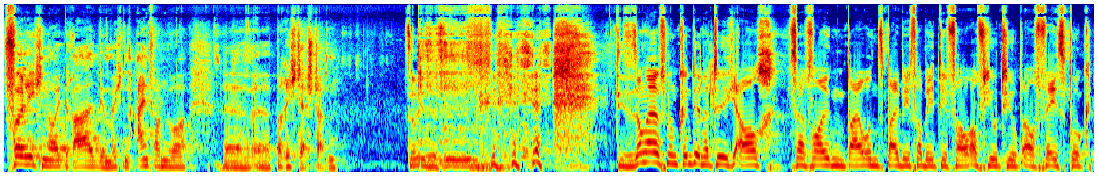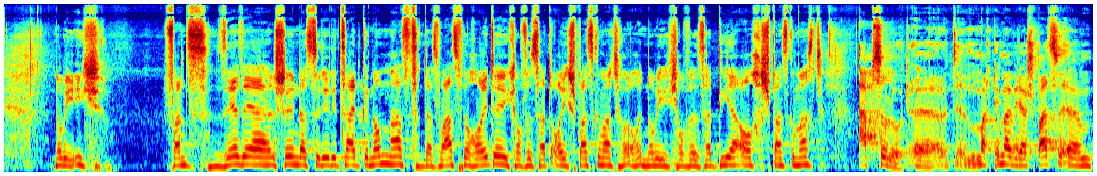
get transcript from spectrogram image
völlig neutral. Wir möchten einfach nur äh, äh, Bericht erstatten. So ist es. Die Saisoneröffnung könnt ihr natürlich auch verfolgen bei uns bei BVB TV auf YouTube, auf Facebook. Nobby, ich fand es sehr, sehr schön, dass du dir die Zeit genommen hast. Das war's für heute. Ich hoffe, es hat euch Spaß gemacht. Nobby, ich hoffe, es hat dir auch Spaß gemacht. Absolut. Äh, macht immer wieder Spaß. Ähm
